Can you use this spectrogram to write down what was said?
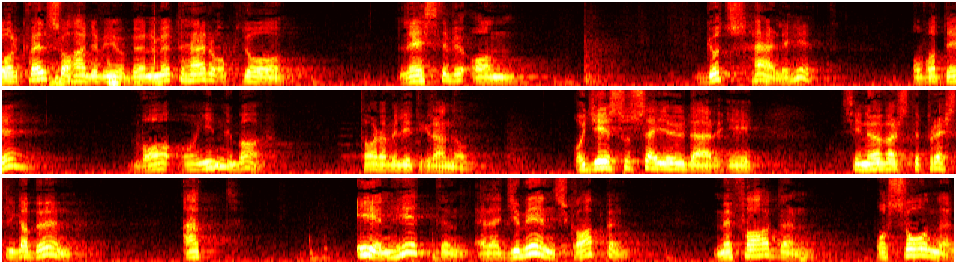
Igår kväll så hade vi ju bönemöte här och då läste vi om Guds härlighet och vad det var och innebar. Talar vi lite grann om. Och Jesus säger ju där i sin överste prästliga bön att enheten eller gemenskapen med Fadern och Sonen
